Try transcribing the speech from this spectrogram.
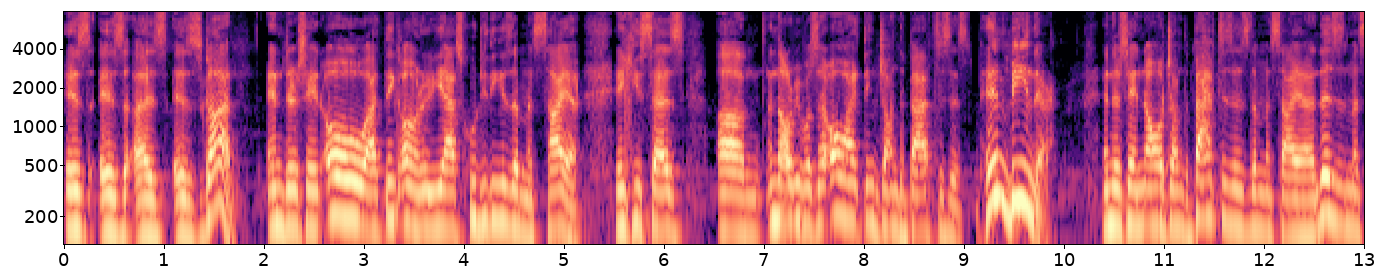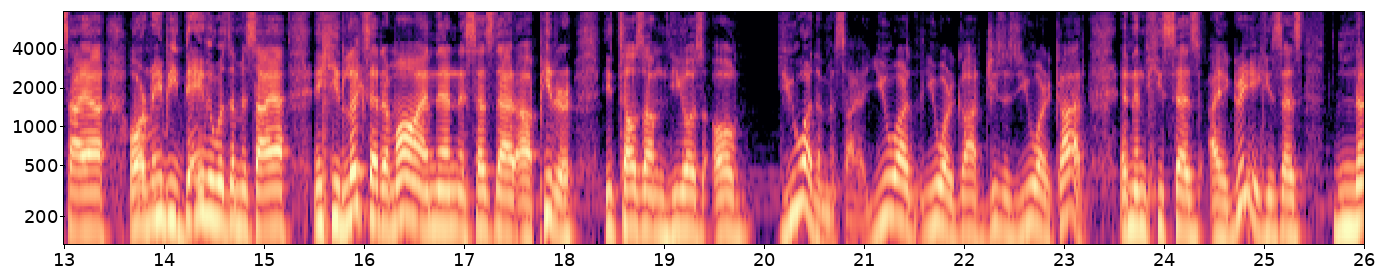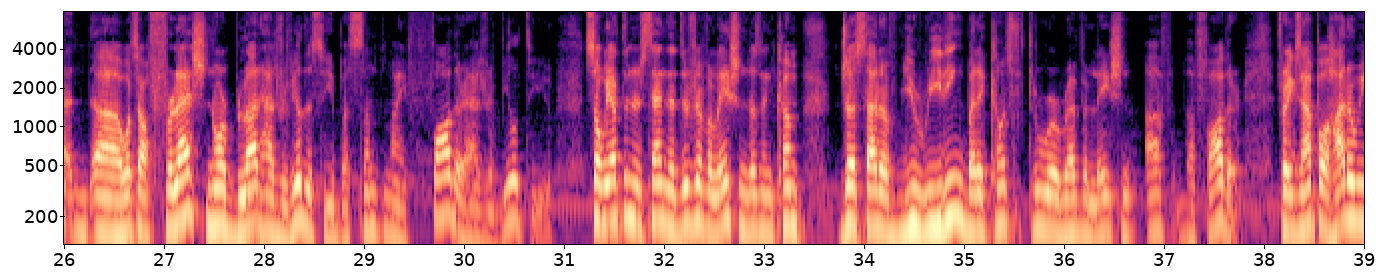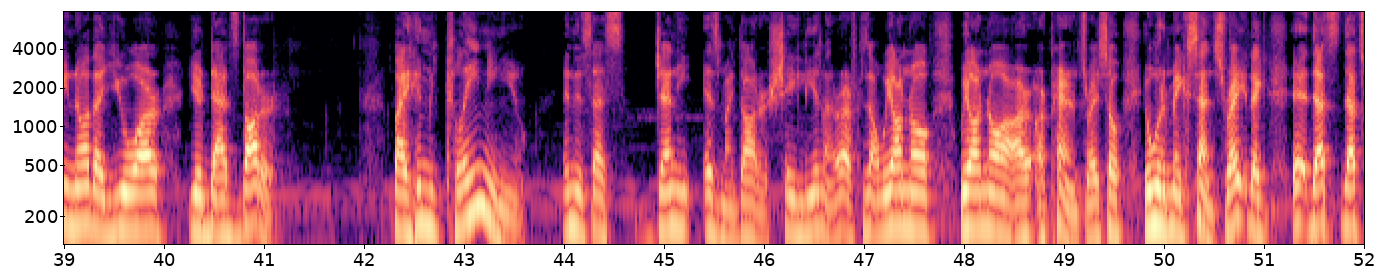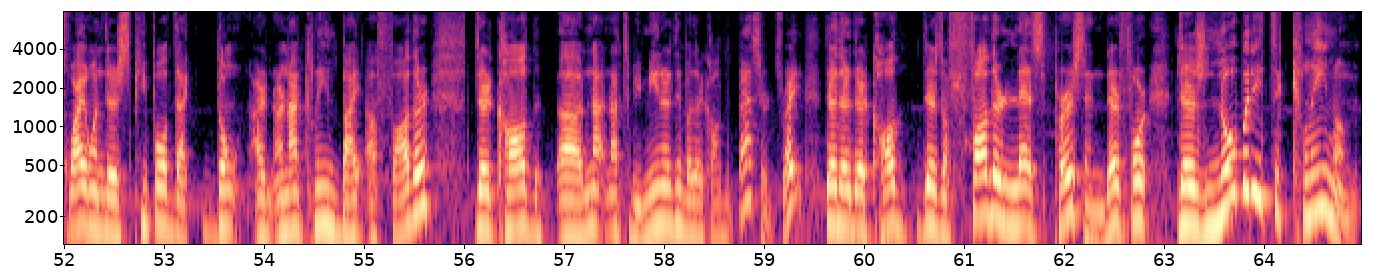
is is is is God?" And they're saying, "Oh, I think." Oh, he asks, "Who do you think is the Messiah?" And he says, um, and a lot of people say, "Oh, I think John the Baptist is him being there." And they're saying, "Oh, John the Baptist is the Messiah, and this is Messiah, or maybe David was the Messiah." And he looks at them all, and then it says that uh, Peter, he tells them, he goes, "Oh, you are the Messiah. You are you are God. Jesus, you are God. And then he says, I agree. He says, uh, what's our flesh nor blood has revealed this to you, but some my Father has revealed to you. So we have to understand that this revelation doesn't come just out of you reading, but it comes through a revelation of the Father. For example, how do we know that you are your dad's daughter? By him claiming you. And it says, Jenny is my daughter. Shaylee is my daughter. Because we all know we all know our, our parents, right? So it wouldn't make sense, right? Like it, eh, that's that's why when there's people that don't are, are not claimed by a father, they're called uh, not not to be mean or anything, but they're called bastards, right? They're they're they're called. There's a fatherless person. Therefore, there's nobody to claim them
